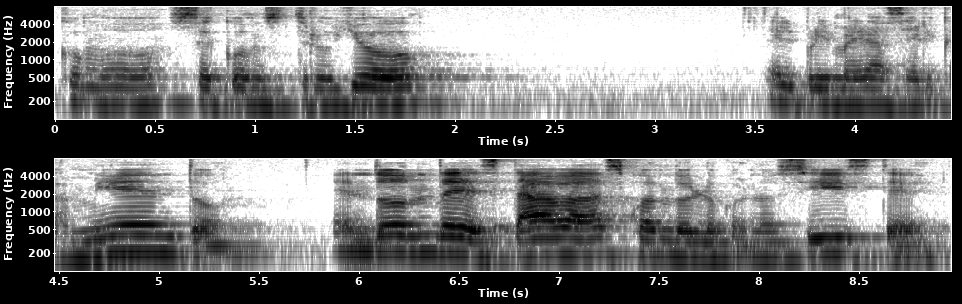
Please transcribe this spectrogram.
cómo se construyó el primer acercamiento, en dónde estabas cuando lo conociste,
